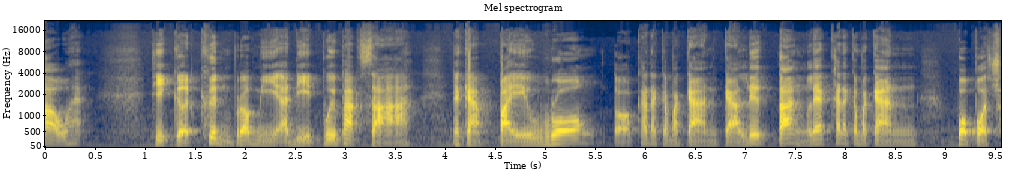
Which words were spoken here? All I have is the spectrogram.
ล่าๆฮะ ที่เกิดขึ้น เพราะมีอดีตผู้พิพากษานะครับไปร้องต่อคณะกรรมการการเลือกตั้ง และคณะกรรมการปปช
